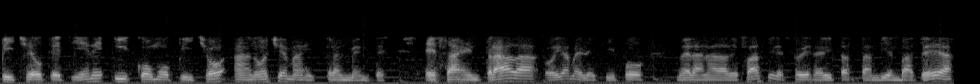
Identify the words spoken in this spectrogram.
picheo que tiene y como pichó anoche magistralmente esas entradas. Óigame, el equipo no era nada de fácil, estos israelitas también batea.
